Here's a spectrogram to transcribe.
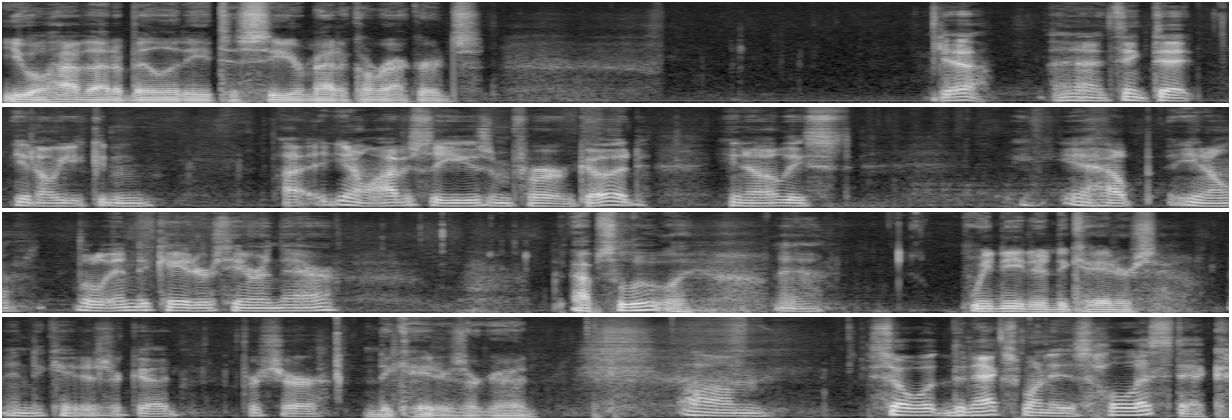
you will have that ability to see your medical records Yeah, and I think that you know you can, uh, you know, obviously use them for good. You know, at least help. You know, little indicators here and there. absolutely Yeah, we need indicators indicators are good for sure. indicators are good Um, so the next one is holistic.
